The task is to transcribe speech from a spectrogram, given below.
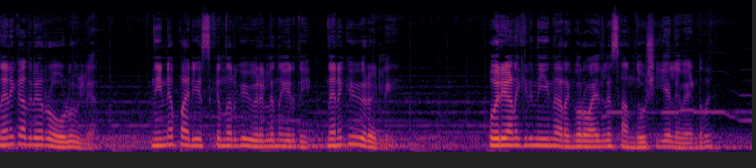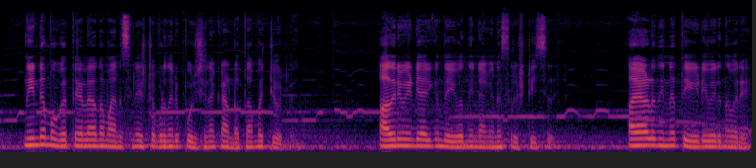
നിനക്കതിലൊരു റോളുമില്ല നിന്നെ പരിഹസിക്കുന്നവർക്ക് വിവരമില്ലെന്ന് കരുതി നിനക്ക് വിവരമില്ലേ? ഒരു കണക്കിന് നീ നിറം കുറവായതിൽ സന്തോഷിക്കുകയല്ലേ വേണ്ടത്? നിന്റെ മുഖത്തെ അല്ലാതെ മനസ്സിനെ ഇഷ്ടപ്പെടുന്ന ഒരു പുരുഷനെ കണ്ടെത്താൻ പറ്റുമല്ലോ? അതിനുവേണ്ടിയായിരിക്കും ദൈവം നിന്നെ അങ്ങനെ സൃഷ്ടിച്ചത്. അയാൾ നിന്നെ തേടി വരുന്നവരെ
